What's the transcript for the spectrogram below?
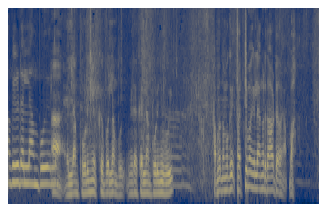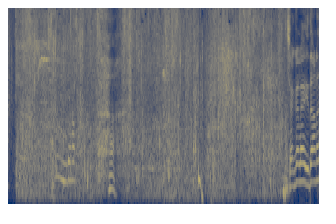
ആ വീടെല്ലാം പോയി ആ എല്ലാം പൊളിഞ്ഞൊക്കെ എല്ലാം പോയി. വീടൊക്കെ എല്ലാം പൊളിഞ്ഞു പോയി. അപ്പോൾ നമുക്ക് പറ്റുമെങ്കിൽ അങ്ങോട്ട് താഴോട്ട് ഇറങ്ങാം. വാ. ചങ്ങളെ ഇതാണ്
